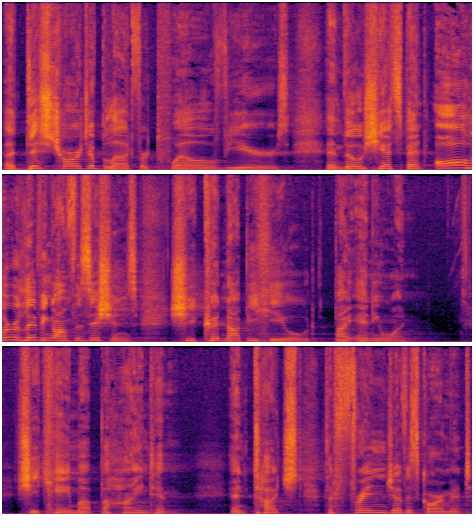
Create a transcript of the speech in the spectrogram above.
a discharge of blood for 12 years. And though she had spent all her living on physicians, she could not be healed by anyone. She came up behind him and touched the fringe of his garment,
